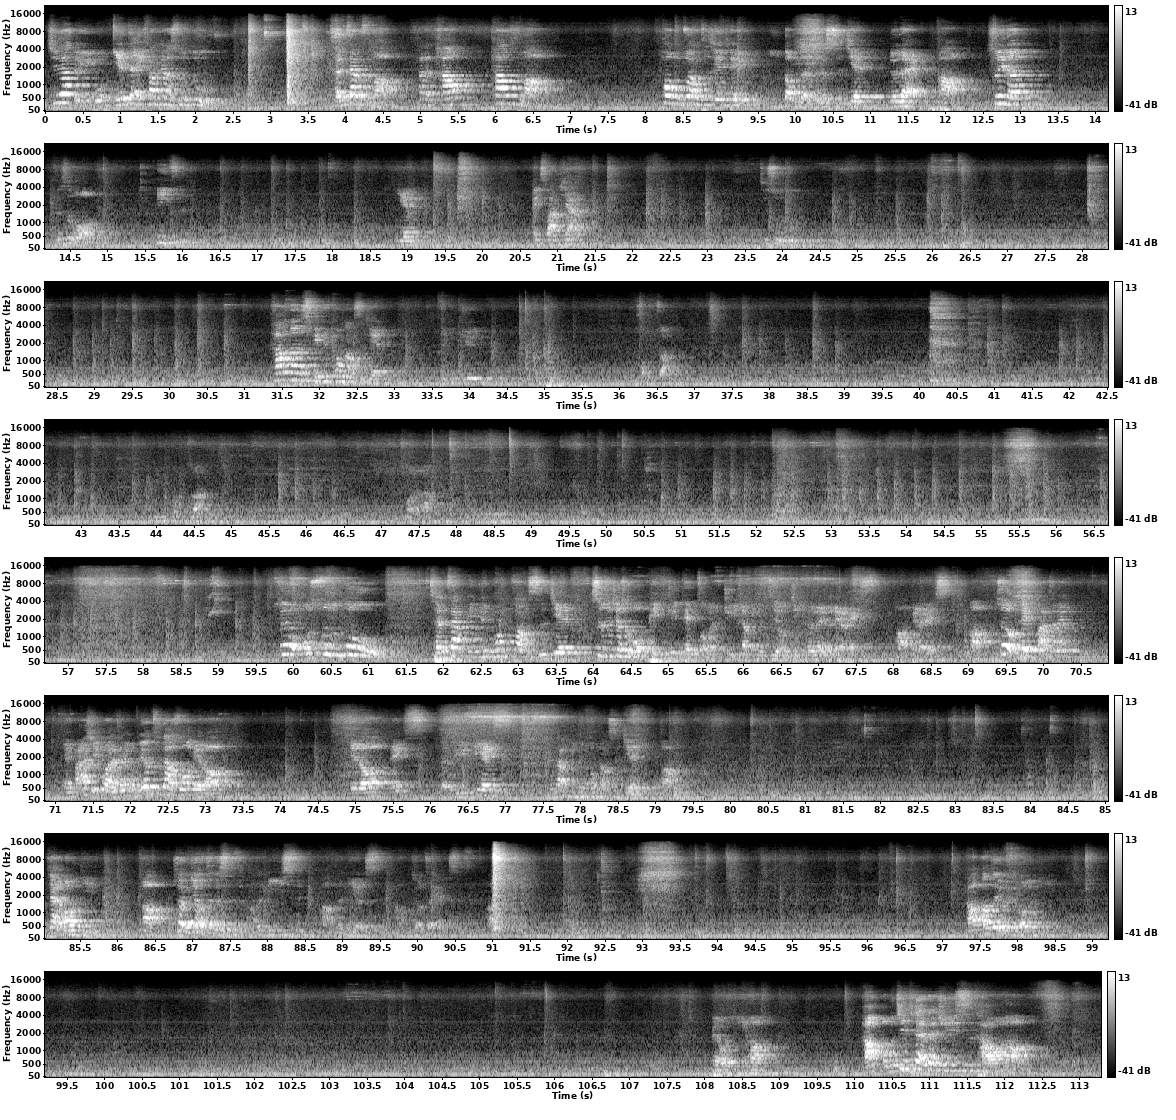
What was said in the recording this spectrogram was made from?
其实它等于我沿着 x 方向的速度乘上什么？它的涛，涛是什么？碰撞之间可以移动的这个时间，对不对？啊，所以呢，这是我粒子沿 x 方向速度。没空档时间平均碰撞。碰撞时间是不是就是我平均可以走的距离叫平均自由径，对不对？L x，啊，L x，啊，所以我们可以把这边，哎，把它写过来这边，我们又知道说 L，L 等于 d x 乘上平均碰撞时间，啊，这样有没有问题？啊，所以我们就有这个式子，啊，这第一式，啊，这第二式。好，到这有什么问题？没有问题哈。好，我们接下来再继续思考哦。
